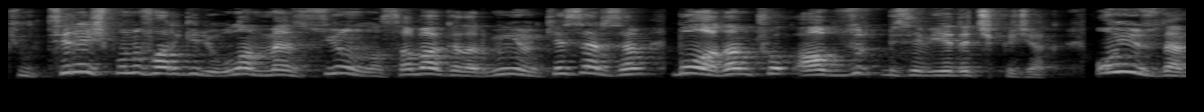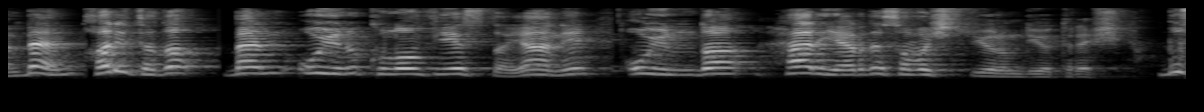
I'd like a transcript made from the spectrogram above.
Şimdi Thresh bunu fark ediyor. Ulan ben Sion'la sabaha kadar minyon kesersem bu adam çok absürt bir seviyede çıkacak. O yüzden ben haritada ben oyunu Clone Fiesta yani oyunda her yerde savaş istiyorum diyor Thresh. Bu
